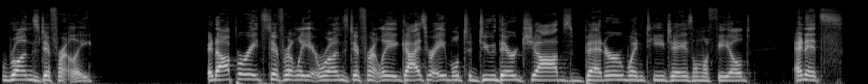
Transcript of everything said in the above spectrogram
runs differently. It operates differently, it runs differently. Guys are able to do their jobs better when TJ is on the field. And it's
